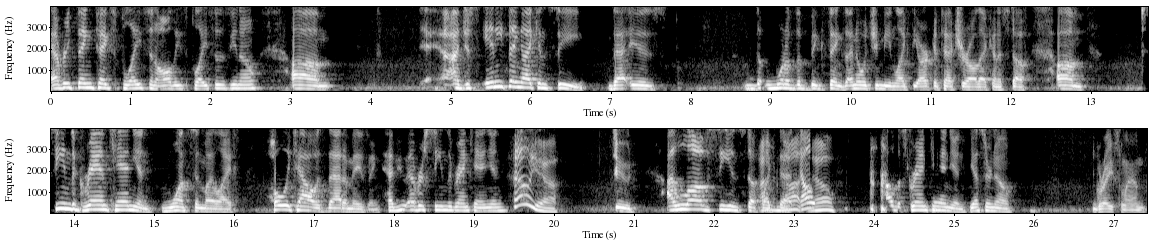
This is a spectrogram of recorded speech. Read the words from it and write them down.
Everything takes place in all these places, you know. Um, I just anything I can see that is the, one of the big things. I know what you mean, like the architecture, all that kind of stuff. Um, seen the Grand Canyon once in my life. Holy cow, is that amazing? Have you ever seen the Grand Canyon, Hell yeah. dude? I love seeing stuff like I've that. not, El- no. Elvis Grand Canyon, yes or no? Graceland.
